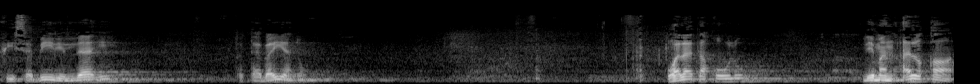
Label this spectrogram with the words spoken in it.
في سبيل الله فتبينوا ولا تقولوا لمن ألقى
